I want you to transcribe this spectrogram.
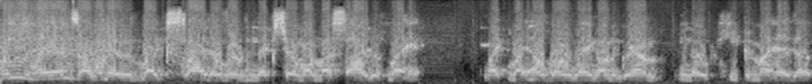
When he lands, I want to like slide over next to him on my side with my like my elbow laying on the ground, you know, keeping my head up.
